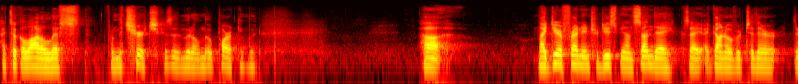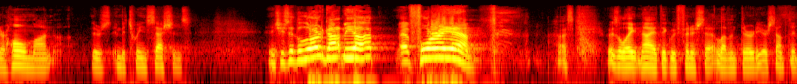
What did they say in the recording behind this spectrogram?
I took a lot of lifts from the church because of the middle, no parking. But uh, my dear friend introduced me on Sunday because I had gone over to their, their home on there's in between sessions, and she said the Lord got me up at 4 a.m. it was a late night. I think we finished at 11:30 or something.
